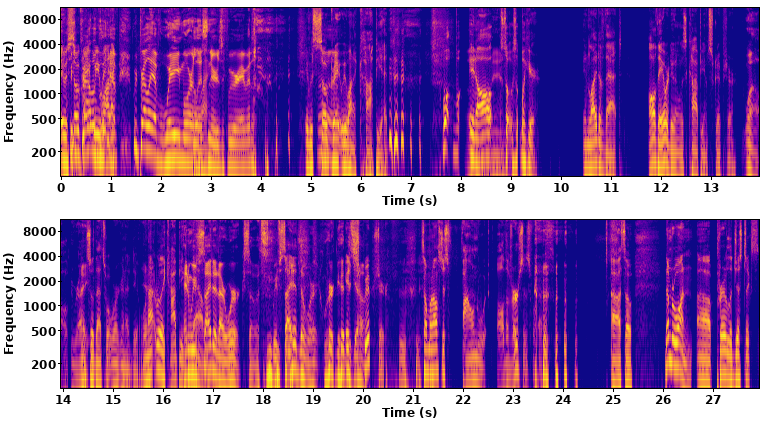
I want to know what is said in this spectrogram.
it was so We'd great. We want to. We'd probably have way more Oh, my. listeners if we were able to. It was so oh. great. We want to copy it. well, in Oh, all, man. so, so well here, in light of that, all they were doing was copying scripture, well, and right. so that's what we're gonna do. We're not really copying, and we've them. cited our work, so it's we've cited the work. we're good It's to go. scripture. Someone else just found all the verses for us. uh, so, number one, uh, prayer logistics.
